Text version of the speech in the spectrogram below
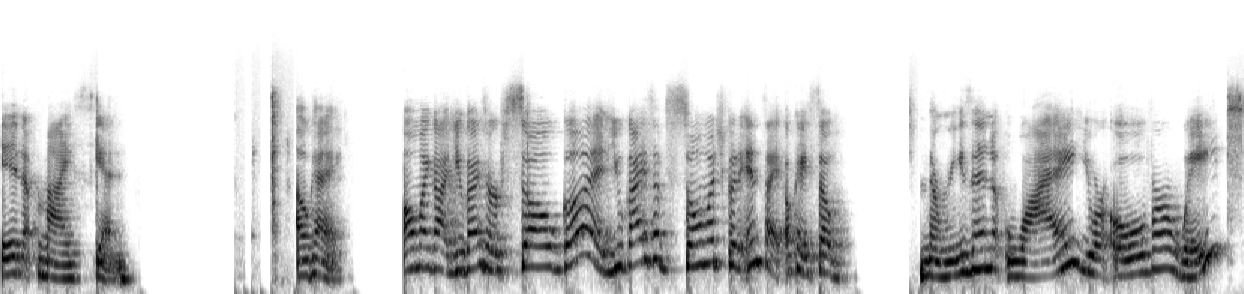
in my skin. Okay. Oh my God, you guys are so good. You guys have so much good insight. Okay, so the reason why you're overweight,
